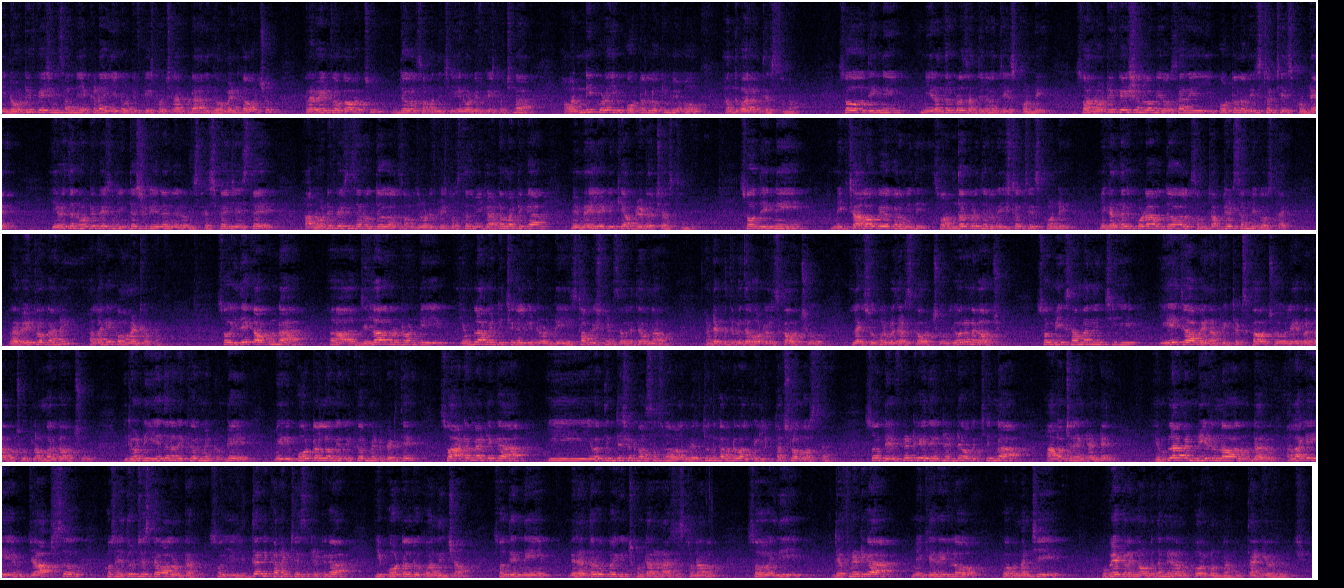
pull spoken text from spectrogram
ఈ నోటిఫికేషన్స్ అన్నీ ఎక్కడ ఏ నోటిఫికేషన్ వచ్చినా కూడా అది గవర్నమెంట్ కావచ్చు ప్రైవేట్లో కావచ్చు ఉద్యోగాలకు సంబంధించి ఏ నోటిఫికేషన్ వచ్చినా అవన్నీ కూడా ఈ పోర్టల్లోకి మేము అందుబాటులోకి తెస్తున్నాం. సో దీన్ని మీరందరూ కూడా సద్వినియోగం చేసుకోండి. సో ఆ నోటిఫికేషన్లో మీరు ఒకసారి ఈ పోర్టల్లో రిజిస్టర్ చేసుకుంటే ఏవైతే నోటిఫికేషన్ ఇంట్రెస్టెడ్ ఏరియా మీరు స్పెసిఫై చేస్తే ఆ నోటిఫికేషన్స్ అయిన ఉద్యోగాలకు సంబంధించిన నోటిఫికేషన్ వస్తే మీకు ఆటోమేటిక్గా మీ మెయిల్ ఐడికి అప్డేట్ వచ్చేస్తుంది. సో దీన్ని మీకు చాలా ఉపయోగకరం ఇది. సో అందరు కూడా దీన్ని రిజిస్టర్ చేసుకోండి. మీకు అందరికీ కూడా ఉద్యోగాలకు సంబంధించిన అప్డేట్స్ అన్ని మీకు వస్తాయి. ప్రైవేట్లో కానీ అలాగే గవర్నమెంట్లో కానీ. సో ఇదే కాకుండా జిల్లాలో ఉన్నటువంటి ఎంప్లాయ్మెంట్ ఇచ్చగలిగేటువంటి ఎస్టాబ్లిష్మెంట్స్ ఎవరైతే ఉన్నారో అంటే పెద్ద పెద్ద హోటల్స్ కావచ్చు లైక్ సూపర్ బజార్స్ కావచ్చు ఎవరైనా కావచ్చు సో మీకు సంబంధించి ఏ జాబ్ అయినా ఫిట్టర్స్ కావచ్చు లేబర్ కావచ్చు ప్లంబర్ కావచ్చు ఇటువంటి ఏదైనా రిక్వైర్మెంట్ ఉంటే మీరు ఈ పోర్టల్లో మీరు రిక్వైర్మెంట్ పెడితే సో ఆటోమేటిక్గా ఈ ఎవరి ఇంట్రెస్టెడ్ పర్సన్స్ ఉన్న వాళ్ళకి వెళ్తుంది కాబట్టి వాళ్ళు మీ టచ్లోకి వస్తారు. సో డెఫినెట్గా ఇది ఏంటంటే ఒక చిన్న ఆలోచన ఏంటంటే ఎంప్లాయ్మెంట్ నీడ్ ఉన్న వాళ్ళు ఉంటారు అలాగే ఏ జాబ్స్ కోసం ఎదురు చూస్తే వాళ్ళు ఉంటారు. సో వీళ్ళిద్దరిని కనెక్ట్ చేసేటట్టుగా ఈ పోర్టల్ రూపొందించాం. సో దీన్ని మీరందరూ ఉపయోగించుకుంటారని ఆశిస్తున్నాను. సో ఇది డెఫినెట్గా మీ కెరీర్లో ఒక మంచి ఉపయోగకరంగా ఉంటుందని నేను కోరుకుంటున్నాను. Thank you very much.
